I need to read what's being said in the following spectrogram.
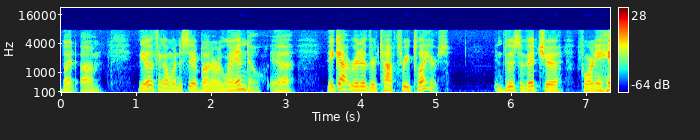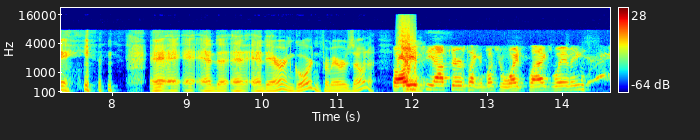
But um, the other thing I want to say about Orlando, uh, they got rid of their top three players. And Vucevic, uh, Fournier, and and, uh, and Aaron Gordon from Arizona. all you see out there is like a bunch of white flags waving.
